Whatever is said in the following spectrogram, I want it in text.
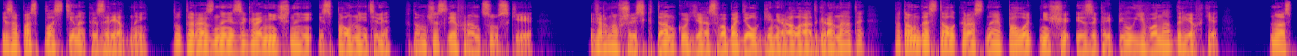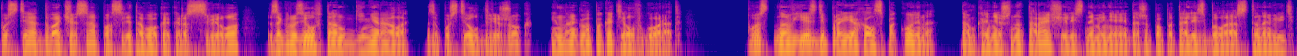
и запас пластинок изрядный. Тут и разные заграничные исполнители, в том числе французские. Вернувшись к танку, я освободил генерала от гранаты, потом достал красное полотнище и закрепил его на древке. Ну а спустя два часа после того, как рассвело, загрузил в танк генерала, запустил движок и нагло покатил в город. Пост на въезде проехал спокойно. Там, конечно, таращились на меня и даже попытались было остановить,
